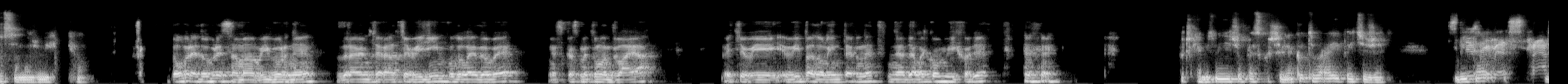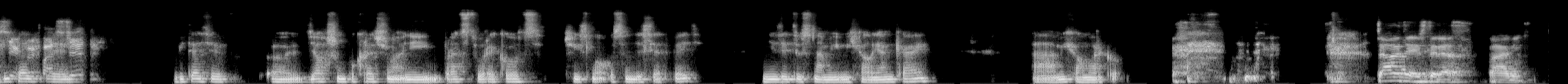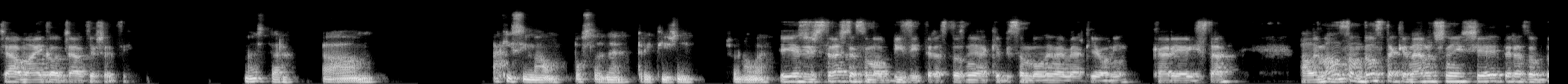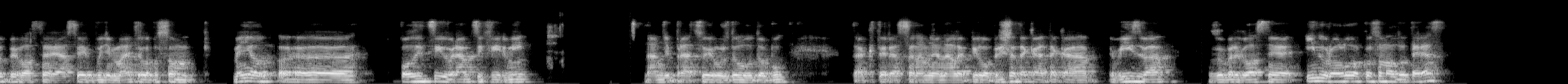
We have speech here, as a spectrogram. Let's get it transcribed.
Ako sa máš, Michal? Dobre, dobre sa mám, výborne. Zdravím ťa, rád ťa vidím po dlhej dobe. Dneska sme tu len dvaja. Peťovi vypadol internet na ďalekom východe. Počkaj, my sme niečo preskočili. Ako to vraví, Peťo, že... Vítaj, vítajte, vítajte v uh, ďalšom pokračovaní Bratstvo Records číslo 85. Dnes je tu s nami Michal Jankaj a Michal Marko. Čaute ešte raz, páni. Čau Michael, čaute všetci. Master, um, aký si mal posledné tri týždne? Čo nové? Ježiš, strašne som mal busy teraz, to znie, keby som bol neviem, aký oný, karierista. Ale mal som dosť také náročnejšie, teraz v obdobie vlastne asi budem mať, lebo som menil e, pozíciu v rámci firmy, na kde pracujem už dlhú dobu, tak teraz sa na mňa nalepilo. Prišla taká, taká výzva, zobrať vlastne inú rolu, ako som mal doteraz.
